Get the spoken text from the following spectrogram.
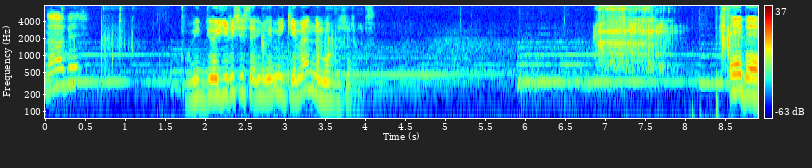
Ne haber? Video girişi senin yemek yemenle mi olacaktı? Ebe.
